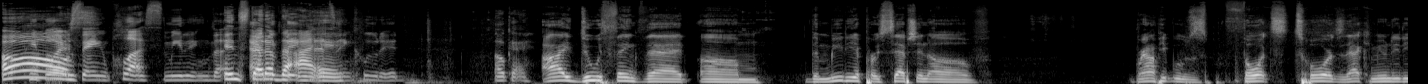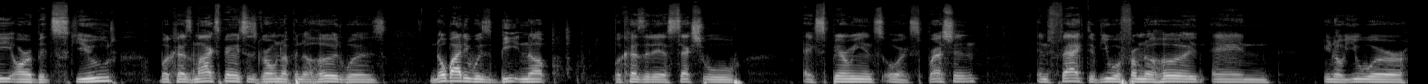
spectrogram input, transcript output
Oh, People are saying plus, meaning the Instead of the everything that's IA. included. okay. I do think that um, the media perception of brown people's thoughts towards that community are a bit skewed because my experiences growing up in the hood was nobody was beaten up because of their sexual experience or expression. In fact, if you were from the hood and you know you were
